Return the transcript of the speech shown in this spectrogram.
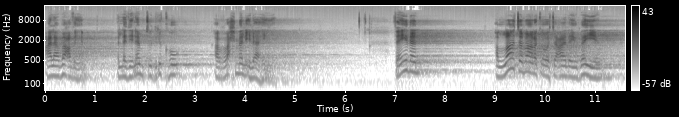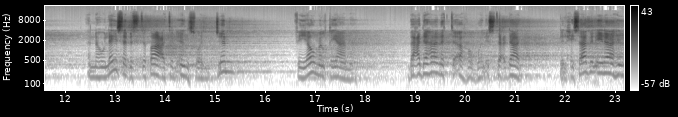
على بعضهم الذي لم تدركه الرحمة الإلهية. فإذا الله تبارك وتعالى يبين أنه ليس باستطاعة الإنس والجن في يوم القيامة بعد هذا التأهب والاستعداد للحساب الإلهي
